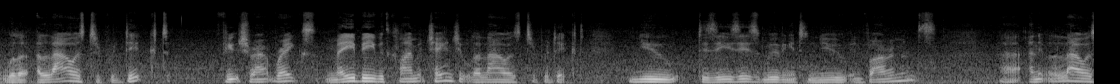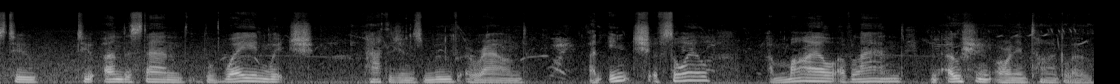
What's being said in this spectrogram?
It will allow us to predict future outbreaks. Maybe with climate change, it will allow us to predict new diseases moving into new environments. Uh, and it will allow us to, to understand the way in which pathogens move around an inch of soil a mile of land, an ocean, or an entire globe.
